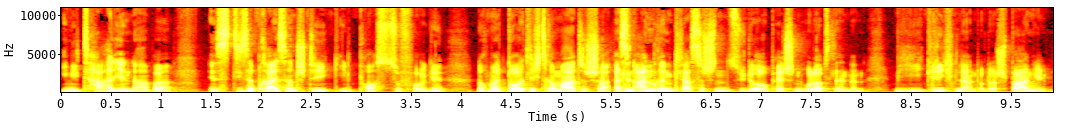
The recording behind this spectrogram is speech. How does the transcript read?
In Italien aber ist dieser Preisanstieg Il Post zufolge nochmal deutlich dramatischer als in anderen klassischen südeuropäischen Urlaubsländern wie Griechenland oder Spanien.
